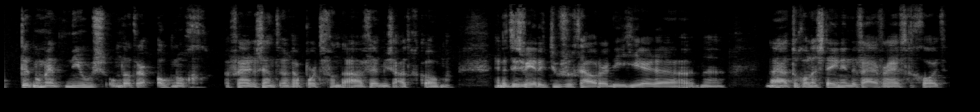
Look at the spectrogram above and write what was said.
op dit moment nieuws, omdat er ook nog vrij recent een rapport van de AFM is uitgekomen. En het is weer de toezichthouder die hier een nou ja, toch wel een steen in de vijver heeft gegooid.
